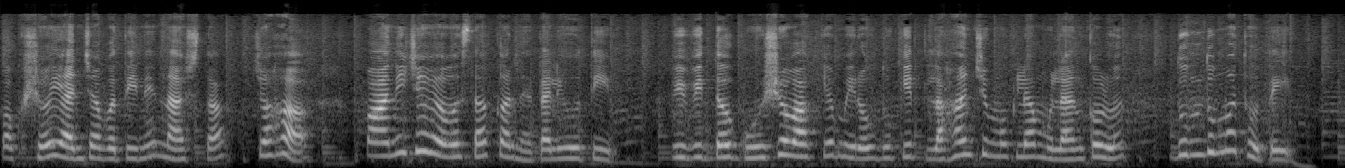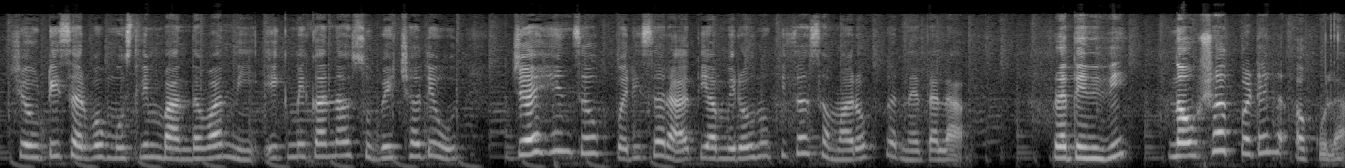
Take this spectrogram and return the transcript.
पक्ष यांच्या वतीने नाश्ता चहा पाणीची व्यवस्था करण्यात आली होती. विविध घोषवाक्य मिरवणुकीत लहान चिमुकल्या मुलांकडून दुमदुमत होते. शेवटी सर्व मुस्लिम बांधवांनी एकमेकांना शुभेच्छा देऊन जय हिंद चौक परिसरात या मिरवणुकीचा समारोप करण्यात आला. प्रतिनिधी नौशाद पटेल अकोला.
